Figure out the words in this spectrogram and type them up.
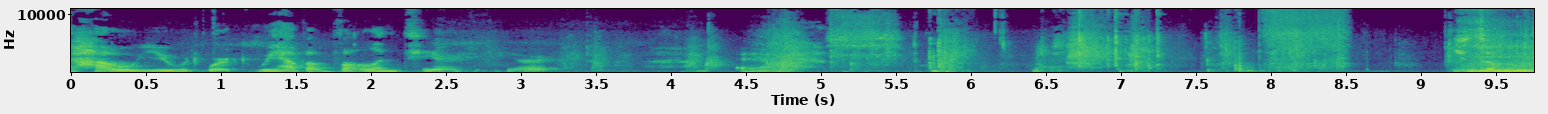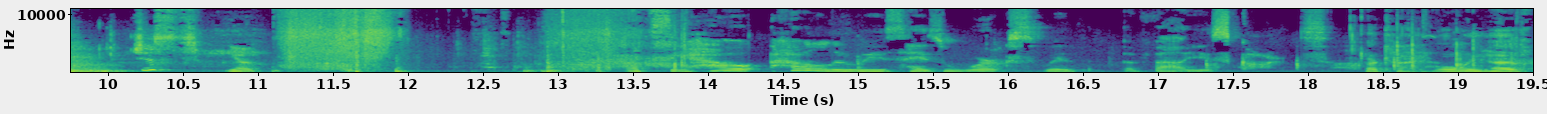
how you would work. We have a volunteer here. And so just, you know, let's see how, how Louise Hayes works with the values cards. Okay, well, we have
